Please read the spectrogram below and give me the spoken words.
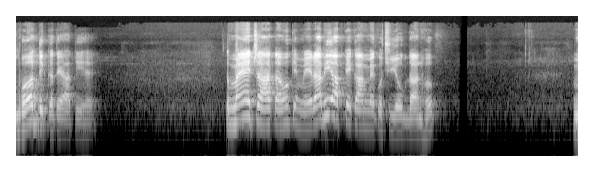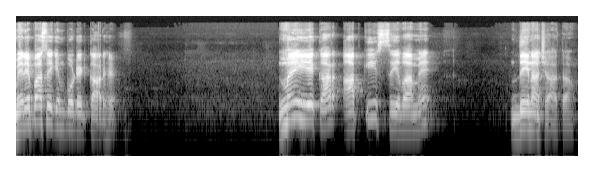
बहुत दिक्कतें आती है। तो मैं चाहता हूँ कि मेरा भी आपके काम में कुछ योगदान हो। मेरे पास एक इंपोर्टेड कार है। मैं ये कार आपकी सेवा में देना चाहता हूँ।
